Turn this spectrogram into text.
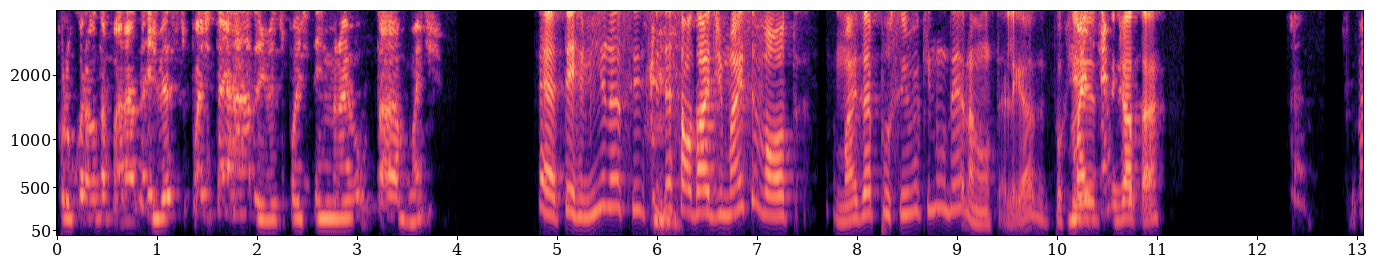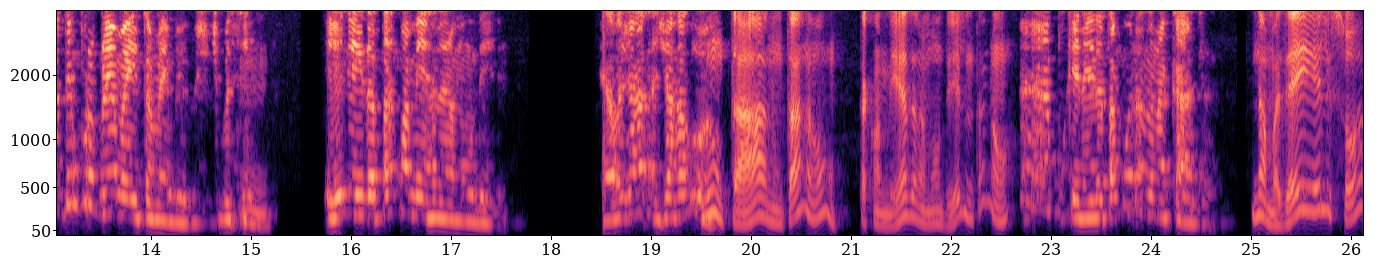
procurar outra parada. Às vezes tu pode estar errado, às vezes tu pode terminar e voltar, mas. É, termina, se, se der saudade demais, você volta. Mas é possível que não dê, não, tá ligado? Porque você já tá. Mas tem um problema aí também, Bigos. Tipo assim, hum. ele ainda tá com a merda na mão dele. Ela já, já ralou. Não tá, não tá não. Tá com a merda na mão dele? Não tá não. É, porque ele ainda tá morando na casa. Não, mas é ele só.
